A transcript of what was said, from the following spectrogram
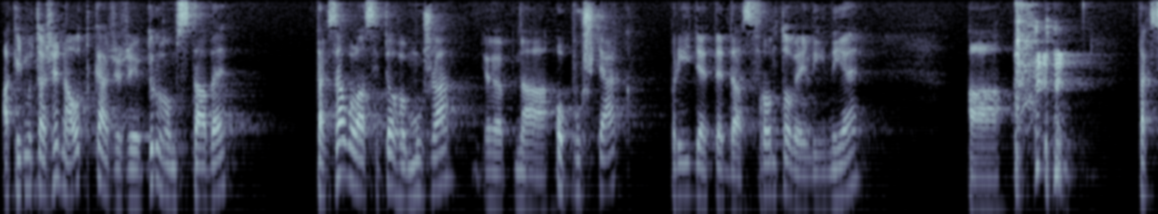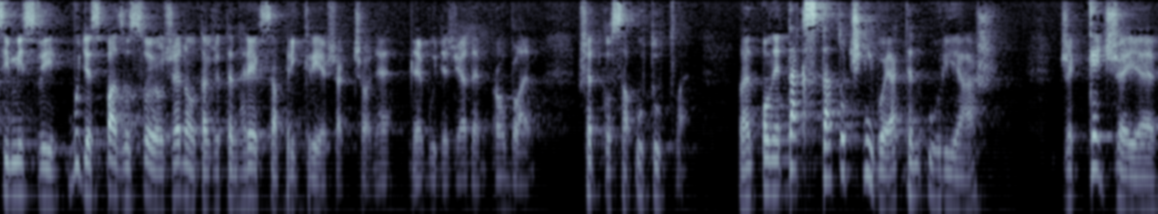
A keď mu tá žena odkáže, že je v druhom stave, tak zavolá si toho muža e, na opušťák, príde teda z frontovej línie a tak si myslí, bude spať so svojou ženou, takže ten hriech sa prikrie, však čo, ne? Nebude žiaden problém. Všetko sa ututle. Len on je tak statočný vojak, ten Uriáš, že keďže je e,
